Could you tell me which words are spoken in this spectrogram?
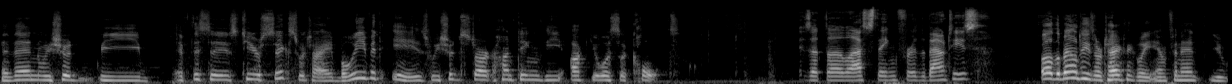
And then we should be, if this is tier 6, which I believe it is, we should start hunting the Oculus Occult. Is that the last thing for the bounties? Well, the bounties are technically infinite. You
